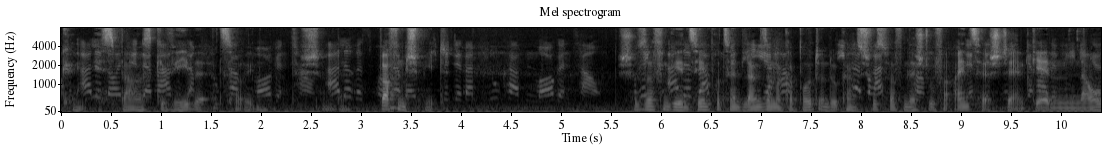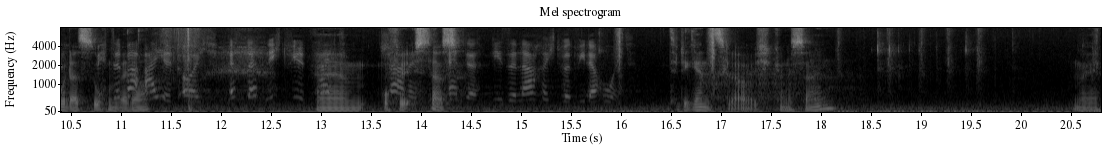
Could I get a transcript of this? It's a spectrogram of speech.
können essbares Gewebe erzeugen. Waffenschmied. Schusswaffen gehen 10% langsamer kaputt und du kannst Schusswaffen der Stufe 1 herstellen. Genau das suchen wir doch. Ähm, wofür ist das? Intelligenz, glaube ich. Kann es sein? Nee.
